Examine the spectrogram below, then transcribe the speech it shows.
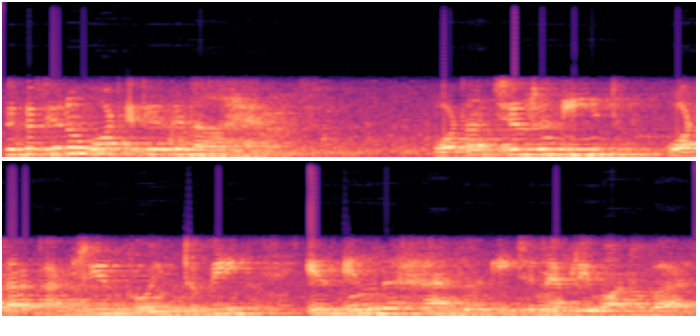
Because you know what? It is in our hands. What our children eat, what our country is going to be, is in the hands of each and every one of us.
